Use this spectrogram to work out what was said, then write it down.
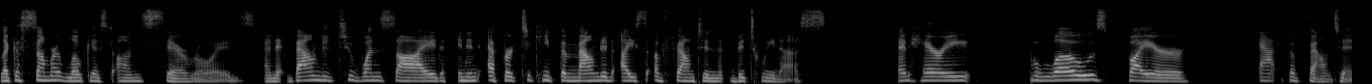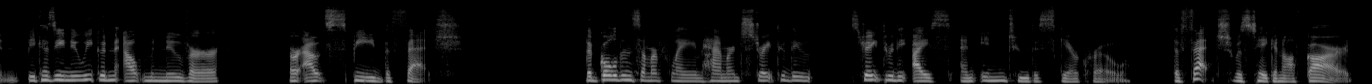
like a summer locust on steroids, and it bounded to one side in an effort to keep the mounded ice of fountain between us. And Harry blows fire at the fountain because he knew he couldn't outmaneuver or outspeed the fetch. The golden summer flame hammered straight through the straight through the ice and into the scarecrow. The fetch was taken off guard,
